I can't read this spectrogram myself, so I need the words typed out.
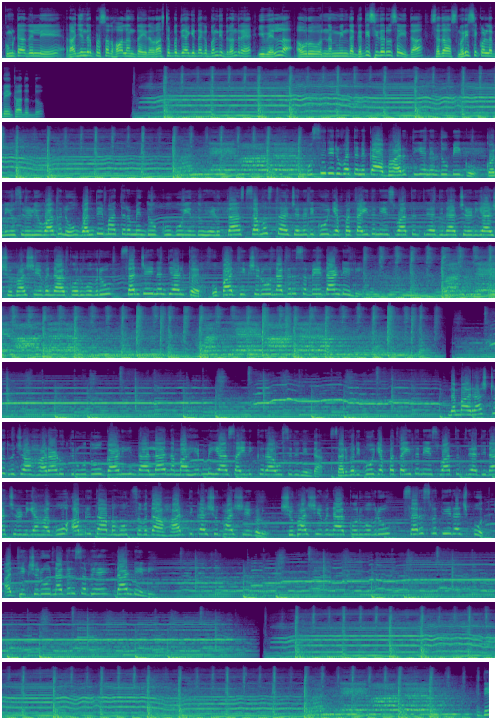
ಕುಮಟಾದಲ್ಲಿ ರಾಜೇಂದ್ರ ಪ್ರಸಾದ್ ಹಾಲ್ ಅಂತ ಇದೆ. ರಾಷ್ಟ್ರಪತಿ ಆಗಿದ್ದಾಗ ಬಂದಿದ್ರು. ಅಂದ್ರೆ ಇವೆಲ್ಲ ಅವರು ನಮ್ಮಿಂದ ಗತಿಸಿದರೂ ಸಹಿತ ಸದಾ ಸ್ಮರಿಸಿಕೊಳ್ಳಬೇಕಾದದ್ದು. ತನಕ ಭಾರತೀಯನೆಂದು ಬೀಗು ಕೊನೆಯುಸಿರುಳಿಯುವಾಗಲೂ ಒಂದೇ ಮಾತರಂ ಎಂದು ಕೂಗು ಎಂದು ಹೇಳುತ್ತಾ ಸಮಸ್ತ ಜನರಿಗೂ ಎಪ್ಪತ್ತೈದನೇ ಸ್ವಾತಂತ್ರ್ಯ ದಿನಾಚರಣೆಯ ಶುಭಾಶಯವನ್ನ ಕೋರುವವರು ಸಂಜಯ್ ನಂದ್ಯಾಳ್ಕರ್, ಉಪಾಧ್ಯಕ್ಷರು ನಗರಸಭೆ ದಾಂಡೇಲಿ. ನಮ್ಮ ರಾಷ್ಟ್ರಧ್ವಜ ಹಾರಾಡುತ್ತಿರುವುದು ಗಾಳಿಯಿಂದ ಅಲ್ಲ, ನಮ್ಮ ಹೆಮ್ಮೆಯ ಸೈನಿಕರ ಉಸಿರಿನಿಂದ. ಸರ್ವರಿಗೂ ಎಪ್ಪತ್ತೈದನೇ ಸ್ವಾತಂತ್ರ್ಯ ದಿನಾಚರಣೆಯ ಹಾಗೂ ಅಮೃತ ಮಹೋತ್ಸವದ ಹಾರ್ದಿಕ ಶುಭಾಶಯಗಳು. ಶುಭಾಶಯವನ್ನ ಕೋರುವವರು ಸರಸ್ವತಿ ರಜಪೂತ್, ಅಧ್ಯಕ್ಷರು ನಗರಸಭೆ, ದಾಂಡೇಲಿ.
